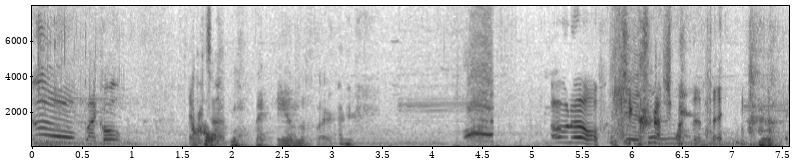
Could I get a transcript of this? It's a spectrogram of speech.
oh, black hole. Every oh, time. Oh, and the fire. Oh no! You get crushed by the thing.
